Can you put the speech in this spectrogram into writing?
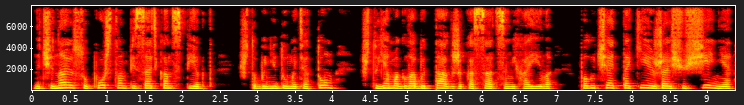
начинаю с упорством писать конспект, чтобы не думать о том, что я могла бы так же касаться Михаила, получать такие же ощущения,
